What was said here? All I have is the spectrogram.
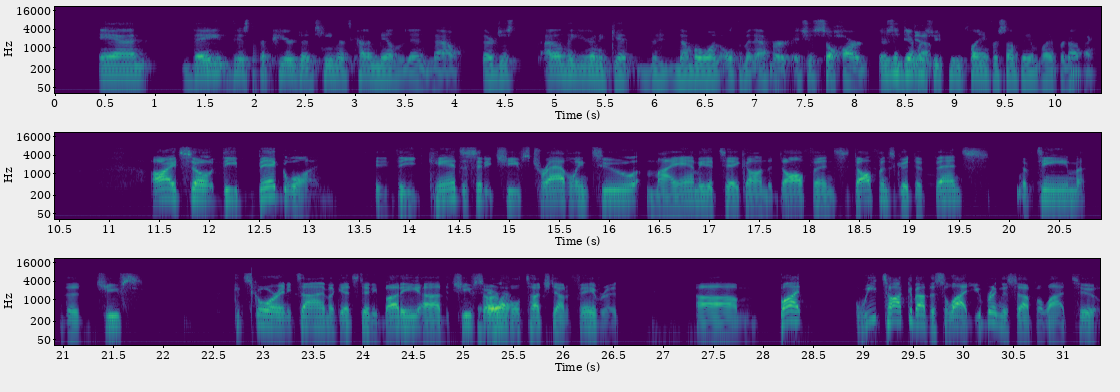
and they just appeared to a team that's kind of mailed it in now. They're just I don't think you're going to get the number one ultimate effort. It's just so hard. There's a difference yeah. between playing for something and playing for nothing. All right, so the big one, the Kansas City Chiefs traveling to Miami to take on the Dolphins. Dolphins good defense of team. The Chiefs can score anytime against anybody. Uh, the Chiefs are a full touchdown favorite. Um, but we talk about this a lot. You bring this up a lot too.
